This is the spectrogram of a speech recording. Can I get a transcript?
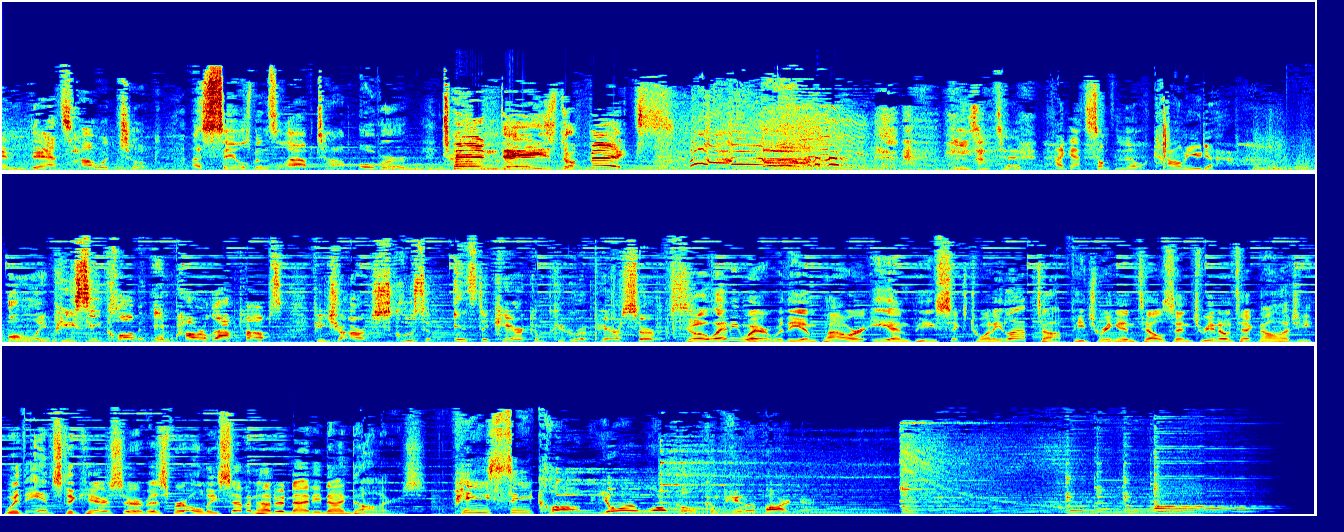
And that's how it took a salesman's laptop over 10 days to fix! Easy, Ted. I got something that'll calm you down. Only PC Club Empower laptops feature our exclusive Instacare computer repair service. Go anywhere with the Empower ENP 620 laptop featuring Intel Centrino technology with Instacare service for only $799. PC Club, your local computer partner.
